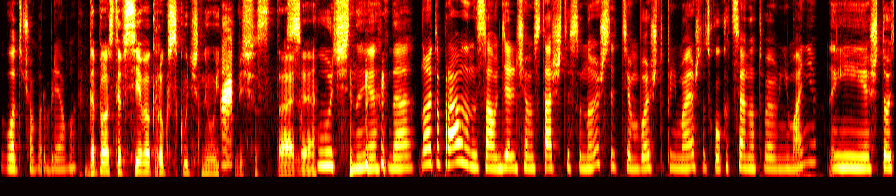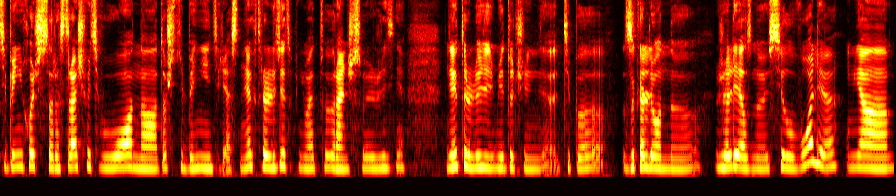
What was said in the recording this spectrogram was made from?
Вот в чем проблема. Да просто все вокруг скучные уебища стали. Скучные, да. Но это правда, на самом деле, чем старше ты становишься, тем больше ты понимаешь, насколько ценно твое внимание, и что тебе не хочется растрачивать его на то, что тебе не интересно. Некоторые люди это понимают раньше в своей жизни. Некоторые люди имеют очень, э, типа, закаленную железную силу воли. У меня,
